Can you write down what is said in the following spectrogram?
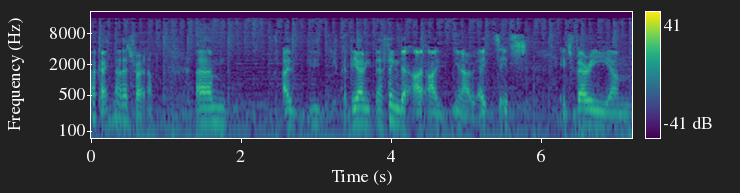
Okay, no, that's fair enough. Um, I, the only the thing that I, I you know, it's it's it's very um,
